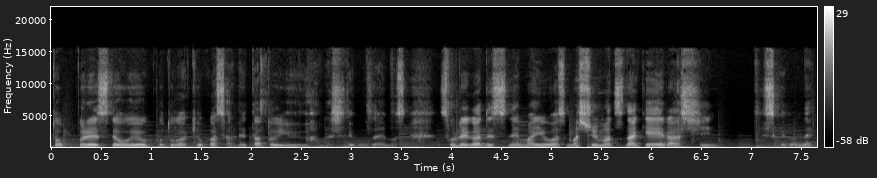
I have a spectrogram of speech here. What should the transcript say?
トップレスで泳ぐことが許可されたという話でございます。それがですね、まあ、要は、まあ、週末だけらしいんですけどね、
